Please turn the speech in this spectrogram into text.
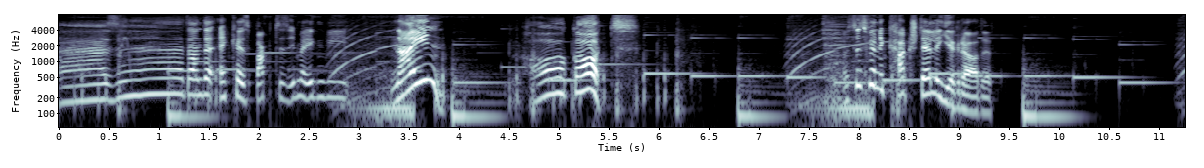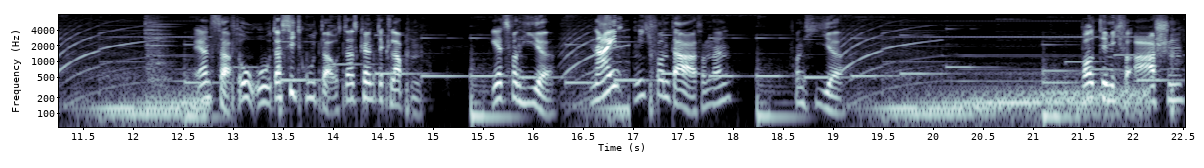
Also, da an der Ecke, es backt es immer irgendwie... Nein! Oh Gott! Was ist das für eine Kackstelle hier gerade? Ernsthaft? Oh, oh, das sieht gut aus. Das könnte klappen. Jetzt von hier. Nein, nicht von da, sondern von hier. Wollt ihr mich verarschen?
